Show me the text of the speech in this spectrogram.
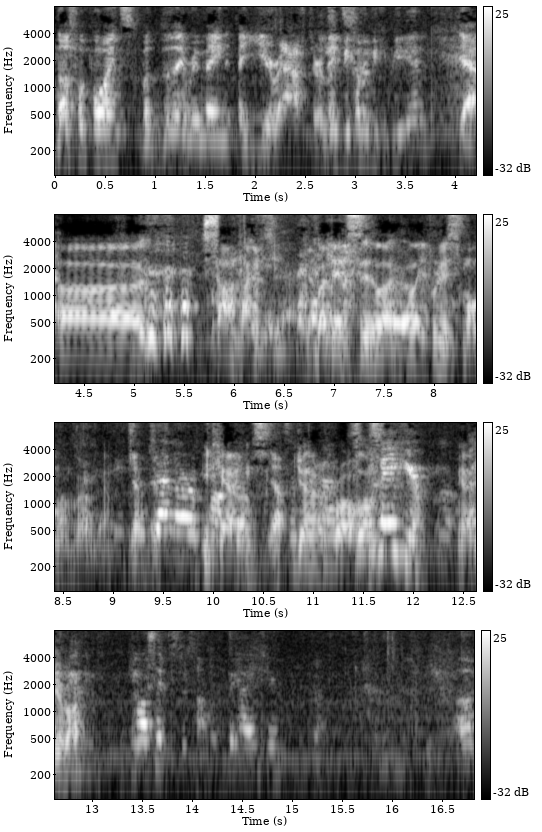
Not for points, but do they remain a year after? Do they let's become a say? Wikipedian? Yeah. Uh, sometimes, yeah, but it's uh, like really small number of them. It's a general It problem. happens. Yeah. It's General problem. Thank you. Yeah, you're can welcome. Pass it it to somebody. behind you. Um,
